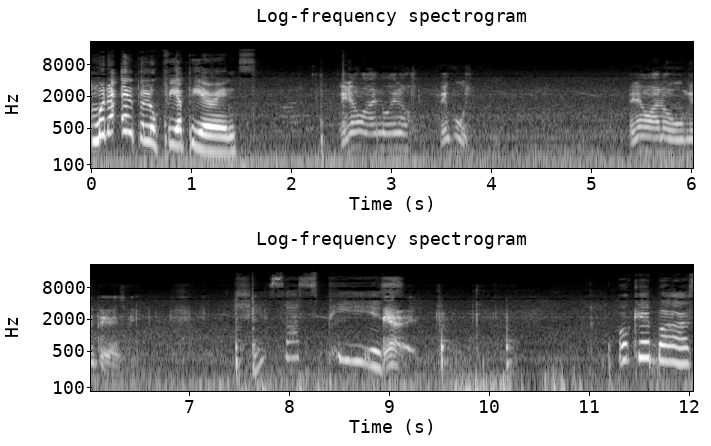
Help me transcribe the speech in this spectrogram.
Mother help you look for your parents. Me don't want to know, you know. Me good. Me don't want to know who my parents be. Jesus, peace. Me alright. Okay, boss.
